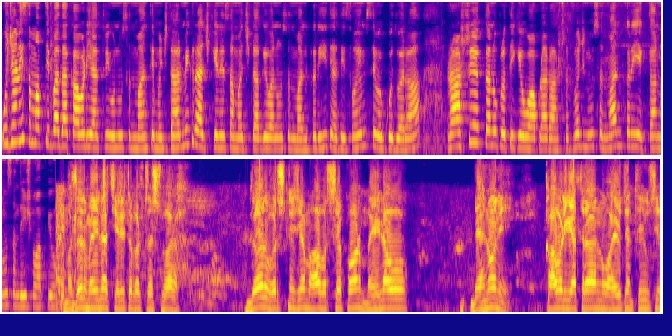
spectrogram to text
પૂજાની સમાપ્તિ બાદ આ કાવડ યાત્રીઓનું સન્માન તેમજ ધાર્મિક, રાજકીય અને સામાજિક આગેવાનોનું સન્માન કરી ત્યાંથી સ્વયંસેવકો દ્વારા રાષ્ટ્રીય એકતાનું પ્રતિક એવો આપણા રાષ્ટ્રધ્વજનું સન્માન કરી એકતાનો સંદેશો આપ્યો. મધર મહિલા ચેરિટેબલ ટ્રસ્ટ દ્વારા દર વર્ષની જેમ આ વર્ષે પણ મહિલાઓ, બહેનોની કાવડ યાત્રાનું આયોજન થયું છે.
